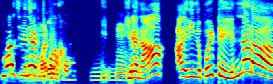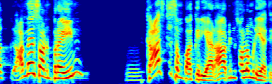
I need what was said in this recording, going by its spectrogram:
சுஹாசினி தான் எடுத்துப்பான். ஏன்னா நீங்க போயிட்டு என்னடா அமேசான் பிரைம் ம், காஸ்டிசம் பாக்குறியாடா? அப்படின்னு சொல்ல முடியாது.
